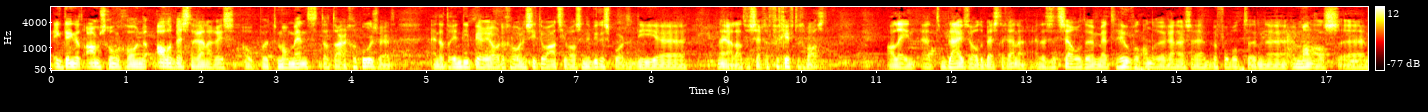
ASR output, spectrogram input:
ik denk dat Armstrong gewoon de allerbeste renner is op het moment dat daar gekoers werd. En dat er in die periode gewoon een situatie was in de wielersport die, eh, nou ja, laten we zeggen, vergiftig was. Alleen het blijft wel de beste renner. En dat is hetzelfde met heel veel andere renners. Eh, bijvoorbeeld een, eh, een man als eh, eh,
